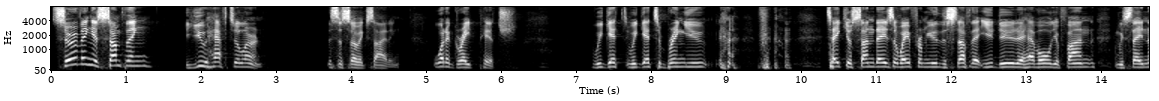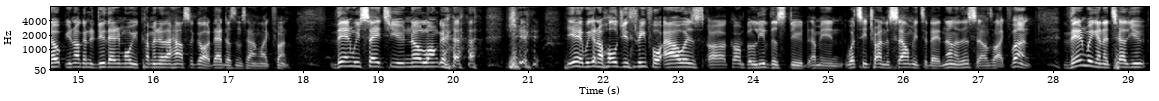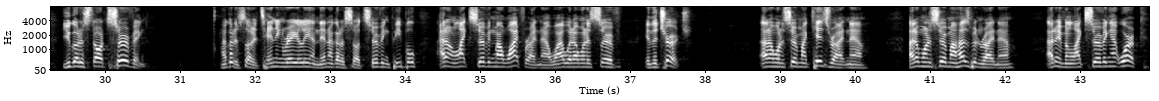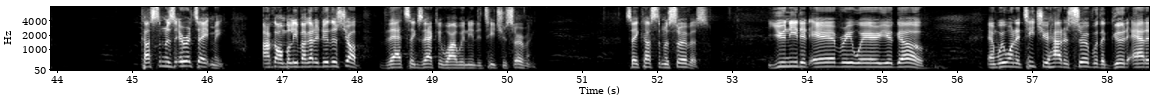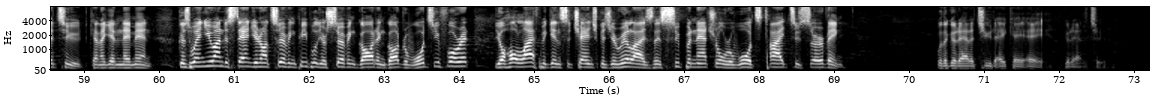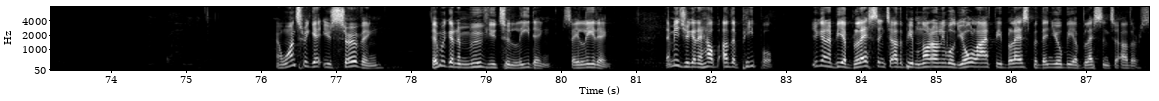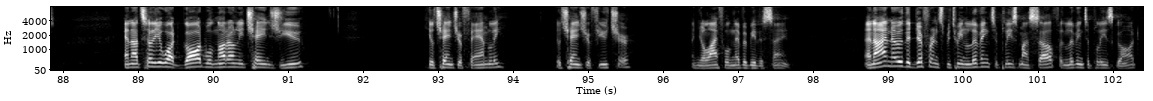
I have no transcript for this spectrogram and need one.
Serving is something you have to learn. This is so exciting. What a great pitch. We get, we get to bring you take your Sundays away from you, the stuff that you do to have all your fun, and we say, Nope, you're not going to do that anymore. You come into the house of God. That doesn't sound like fun. Then we say to you, No longer, yeah, we're going to hold you three, four hours. Oh, I can't believe this dude. I mean, what's he trying to sell me today? None of this sounds like fun. Then we're going to tell you, You got to start serving. I got to start attending regularly, and then I got to start serving people. I don't like serving my wife right now. Why would I want to serve in the church? I don't want to serve my kids right now. I don't want to serve my husband right now. I don't even like serving at work. Customers irritate me. I can't believe I got to do this job. That's exactly why we need to teach you serving. Say customer service. You need it everywhere you go. And we want to teach you how to serve with a good attitude. Can I get an amen? Because when you understand you're not serving people, you're serving God, and God rewards you for it, your whole life begins to change because you realize there's supernatural rewards tied to serving with a good attitude, aka good attitude. And once we get you serving, then we're going to move you to leading. Say leading. That means you're going to help other people. You're going to be a blessing to other people. Not only will your life be blessed, but then you'll be a blessing to others. And I tell you what, God will not only change you, He'll change your family, He'll change your future, and your life will never be the same. And I know the difference between living to please myself and living to please God.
